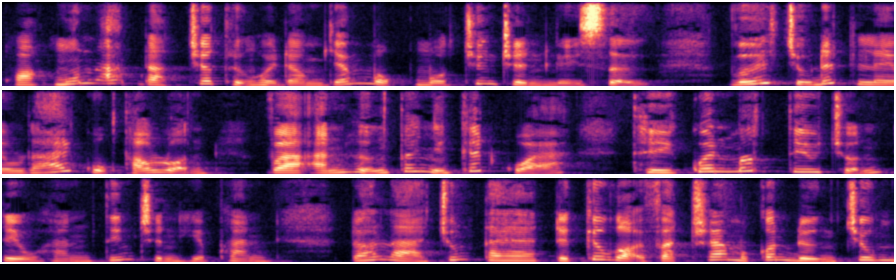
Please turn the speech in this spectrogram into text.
hoặc muốn áp đặt cho Thượng Hội đồng Giám mục một chương trình nghị sự với chủ đích lèo lái cuộc thảo luận và ảnh hưởng tới những kết quả thì quên mất tiêu chuẩn điều hành tiến trình hiệp hành. Đó là chúng ta được kêu gọi vạch ra một con đường chung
